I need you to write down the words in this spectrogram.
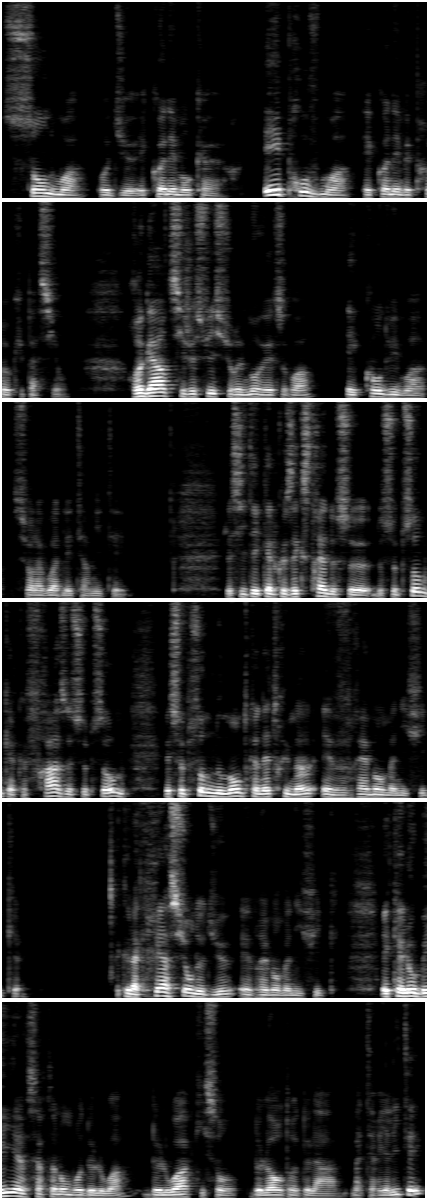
Sonde-moi, ô Dieu, et connais mon cœur. Éprouve-moi et connais mes préoccupations. Regarde si je suis sur une mauvaise voie et conduis-moi sur la voie de l'éternité. J'ai cité quelques extraits de ce, psaume, quelques phrases de ce psaume, mais ce psaume nous montre qu'un être humain est vraiment magnifique, que la création de Dieu est vraiment magnifique, et qu'elle obéit à un certain nombre de lois, de lois qui sont de l'ordre de la matérialité,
